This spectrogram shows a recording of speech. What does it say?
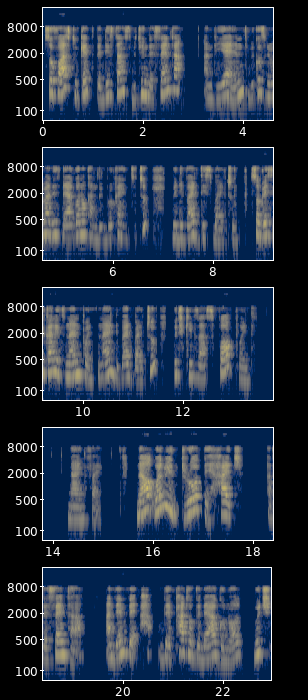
So for us to get the distance between the center and the end, because remember this diagonal can be broken into two, we divide this by 2. So basically it's 9.9 .9 divided by 2, which gives us 4.95. Now when we draw the height at the center, and then the, the part of the diagonal which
